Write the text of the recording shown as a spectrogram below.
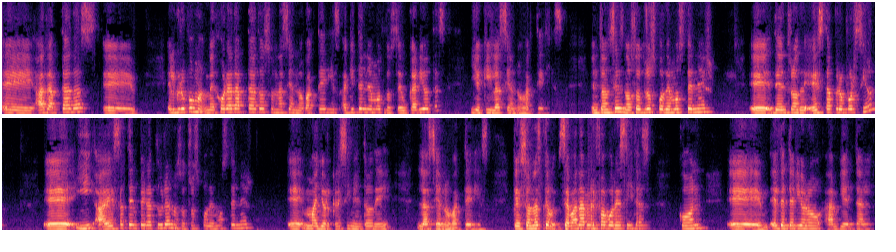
eh, adaptadas, eh, el grupo mejor adaptado son las cianobacterias. Aquí tenemos los eucariotas y aquí las cianobacterias. Entonces, nosotros podemos tener eh, dentro de esta proporción y a esa temperatura nosotros podemos tener mayor crecimiento de las cianobacterias, que son las que se van a ver favorecidas con el deterioro ambiental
